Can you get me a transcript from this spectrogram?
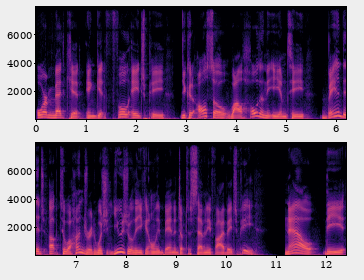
or med kit and get full HP. You could also, while holding the EMT, bandage up to 100, which usually you can only bandage up to 75 HP. Now, the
